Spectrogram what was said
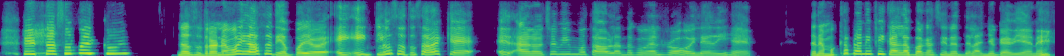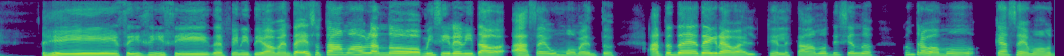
Está supercool. Nosotros no hemos ido hace tiempo, yo i incluso, tú sabes que, eh, anoche mismo estaba hablando con el Rojo y le dije: "Tenemos que planificar las vacaciones del año que viene". Sí, sí, sí, sí, definitivamente. Eso estábamos hablando mi sirenita hace un momento, antes de de grabar, que le estábamos diciendo: "Contra, vamos, ¿qué hacemos?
